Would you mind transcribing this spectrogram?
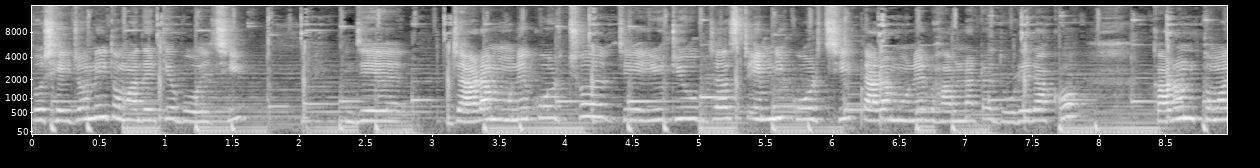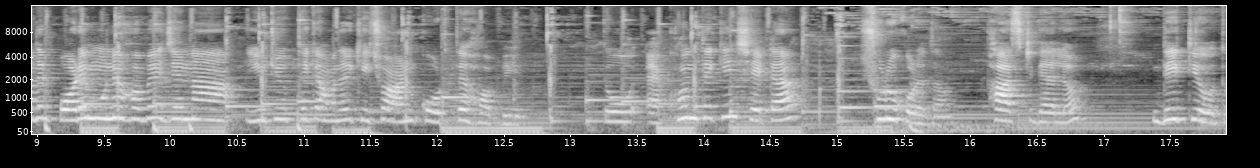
তো সেই জন্যই তোমাদেরকে বলছি যে, যারা মনে করছ যে ইউটিউব জাস্ট এমনি করছি, তারা মনের ভাবনাটা দূরে রাখো। কারণ তোমাদের পরে মনে হবে যে, না ইউটিউব থেকে আমাদের কিছু আর্ন করতে হবে। তো এখন থেকেই সেটা শুরু করে দাও। ফার্স্ট গেল। দ্বিতীয়ত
